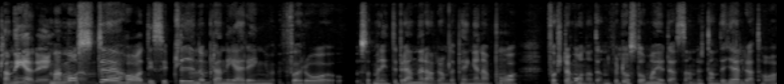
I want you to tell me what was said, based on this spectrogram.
planering. Man måste en... ha disciplin mm. och planering för att, så att man inte bränner alla de där pengarna på mm. första månaden. För då står man ju där sen. Utan det gäller att, ha,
